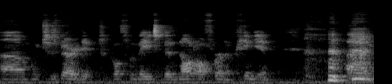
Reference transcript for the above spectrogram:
um, which is very difficult for me to not offer an opinion. um,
